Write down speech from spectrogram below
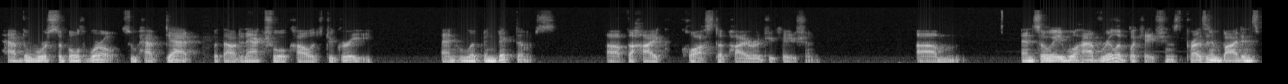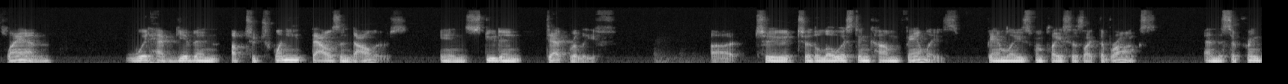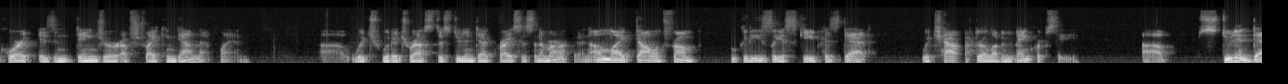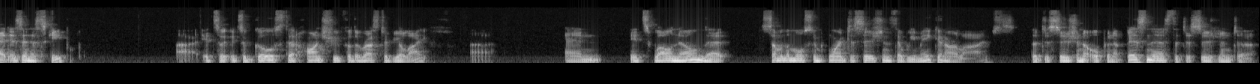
have the worst of both worlds, who have debt without an actual college degree, and who have been victims of the high cost of higher education. Um, and so it will have real implications. President Biden's plan would have given up to $20,000 in student debt relief uh, to to the lowest income families, families from places like the Bronx, and the Supreme Court is in danger of striking down that plan, uh, which would address the student debt crisis in America. And unlike Donald Trump, who could easily escape his debt with Chapter 11 bankruptcy, uh, student debt is inescapable. Uh, it's a it's a ghost that haunts you for the rest of your life, uh, and it's well known that some of the most important decisions that we make in our lives the decision to open a business, the decision to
